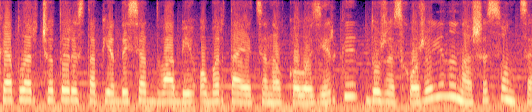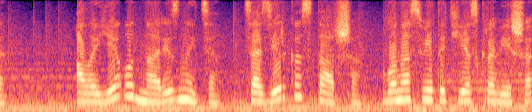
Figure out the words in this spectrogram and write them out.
Кеплер 452 b обертається навколо зірки, дуже схожої на наше сонце. Але є одна різниця: ця зірка старша. Вона світить яскравіше,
